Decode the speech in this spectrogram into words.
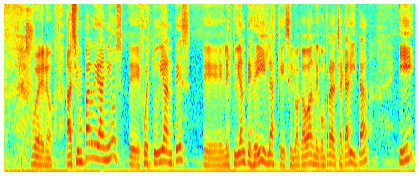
bueno, hace un par de años eh, fue estudiantes eh, el Estudiantes de Islas, que se lo acababan de comprar a Chacarita, y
